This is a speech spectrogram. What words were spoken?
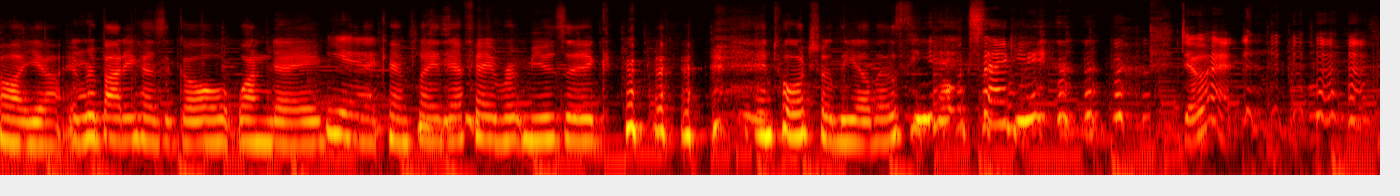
Oh, yeah, everybody has a goal one day. Yeah. They can play their favorite music and torture the others. Yeah, exactly. Do it.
